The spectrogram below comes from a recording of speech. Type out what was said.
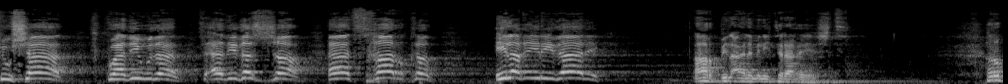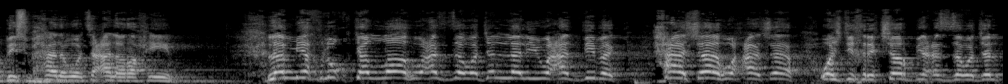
تشاد كوادي وذان هذه ضجة تخرقض إلى غير ذلك. رب العالمين يتراغيشت ربي سبحانه وتعالى رحيم. لم يخلقك الله عز وجل ليعذبك. حاشاه حاشاه. واش دي خريقش ربي عز وجل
